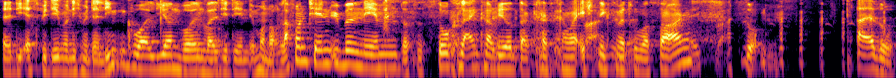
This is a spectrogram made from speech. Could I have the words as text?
äh, die SPD immer nicht mit der Linken koalieren wollen, weil die denen immer noch Lafontaine übel nehmen. Das ist so kleinkariert, da kann, kann man echt nichts mehr drüber sagen. So. Also,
